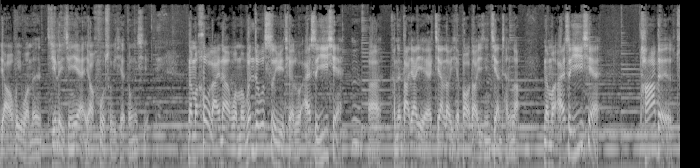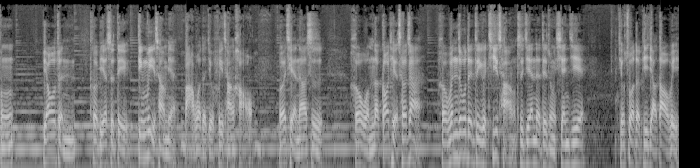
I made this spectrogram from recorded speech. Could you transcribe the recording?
要为我们积累经验，要付出一些东西。那么后来呢，我们温州市域铁路 S 一线，啊，可能大家也见了一些报道，已经建成了。那么 S 一线，它的从标准。特别是对定位上面把握的就非常好，而且呢是和我们的高铁车站和温州的这个机场之间的这种衔接就做的比较到位，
